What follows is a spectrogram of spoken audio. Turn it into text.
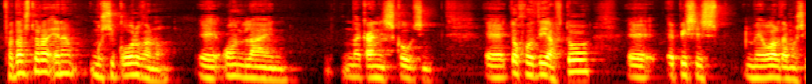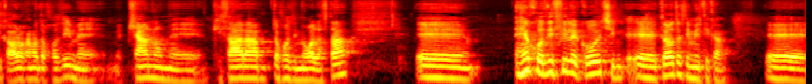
Φαντάσου τώρα ένα μουσικό όργανο ε, online να κάνεις coaching. Ε, το έχω δει αυτό. Ε, επίσης με όλα τα μουσικά όργανα το έχω δει, με, με πιάνο, με κιθάρα, το έχω δει με όλα αυτά. Ε, έχω δει φίλε coaching, ε, τώρα το θυμήθηκα. Ε,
